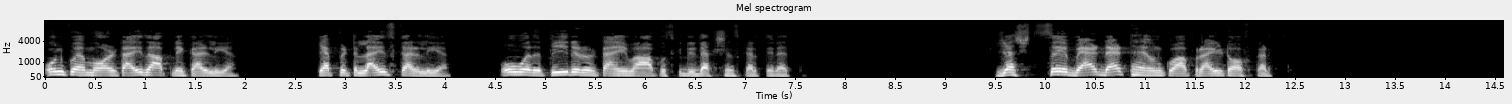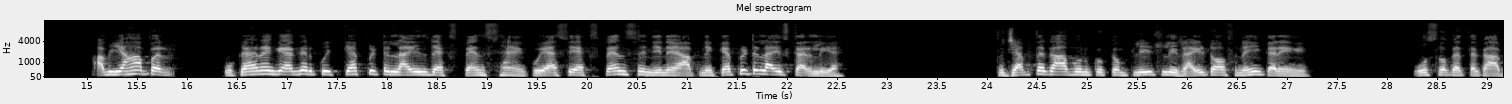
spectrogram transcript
ان کو امورٹائز آپ نے کر لیا کیپیٹلائز کر لیا over a period of time آپ اس کی ڈیڈکشن کرتے رہتے یس سے بیڈ ڈیٹ ہے ان کو آپ رائٹ آف کرتے اب یہاں پر وہ کہہ رہے ہیں کہ اگر کوئی کیپیٹلائزڈ ایکسپینس ہیں، کوئی ایسے ایکسپینس ہیں جنہیں آپ نے کیپیٹلائز کر لیا تو جب تک آپ ان کو کمپلیٹلی رائٹ آف نہیں کریں گے، اس وقت تک آپ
